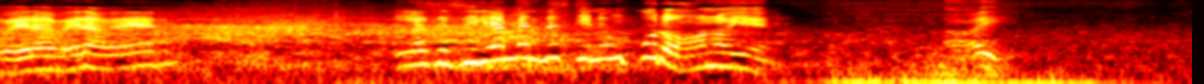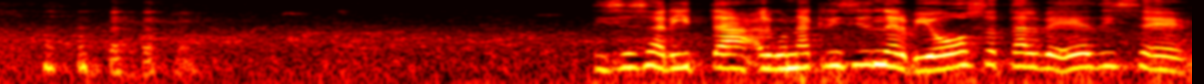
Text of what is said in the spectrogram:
A ver, a ver, a ver. Cecilia Méndez tiene un curón, oye. Ay. Dice Sarita, alguna crisis nerviosa tal vez, dice.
